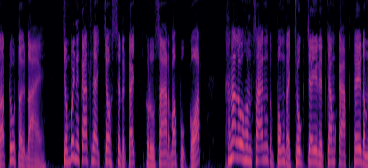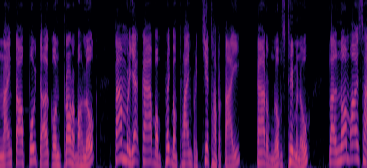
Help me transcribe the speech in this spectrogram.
រដ្ឋទូទៅដែរជំវិញនឹងការធ្លាក់ចុះសេដ្ឋកិច្ចគ្រួសាររបស់ពួកគាត់ខណៈលោកហ៊ុនសែនកំពុងតែជោគជ័យរៀបចំការផ្ទេរតំណែងតពូជទៅឲ្យកូនប្រុសរបស់លោកតាមរយៈការបំផ្លិចបំផ្លាញប្រជាធិបតេយ្យការរំលោភសិទ្ធិមនុស្ស ដែលនាំឲ្យសហ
